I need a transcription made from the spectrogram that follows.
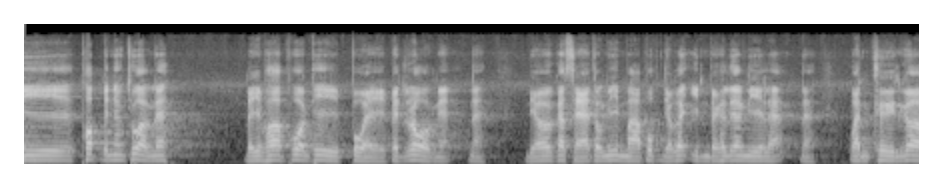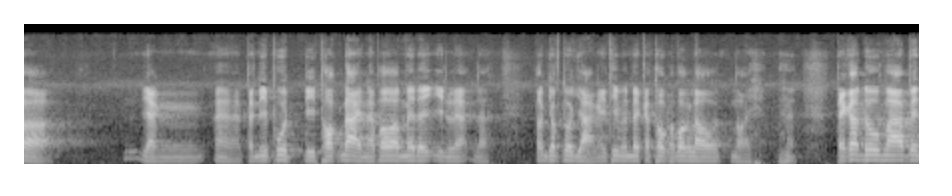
มีพบเป็นช่วงๆนะ โดยเฉพาะพวกที่ป่วยเป็นโรคเนี่ยนะเดี๋ยวกระแสตรงนี้มาปุ๊บเดี๋ยวก็อินไปกับเรื่องนี้แล้วนะวันคืนก็อย่างอ่าตอนนี้พูดดีท็อกได้นะเพราะว่าไม่ได้อินแล้วนะต้องยกตัวอย่างไอ้ที่มันไม่กระทบกับพวกเราหน่อย แต่ก็ดูมาเป็น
